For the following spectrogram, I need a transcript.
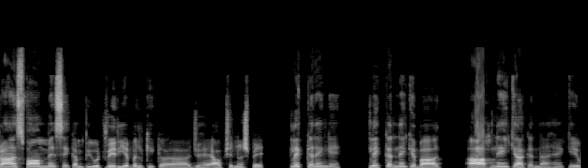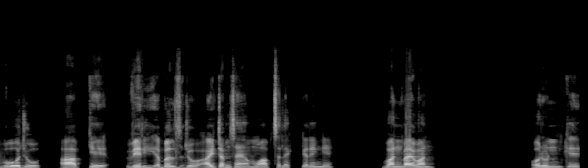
ट्रांसफॉर्म में से कंप्यूट वेरिएबल की जो है ऑप्शन उस पर क्लिक करेंगे। क्लिक करने के बाद आपने क्या करना है कि वो जो आपके वेरिएबल्स, जो आइटम्स हैं, वो आप सेलेक्ट करेंगे। वन बाय वन और उनके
